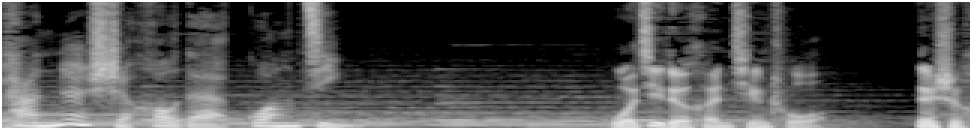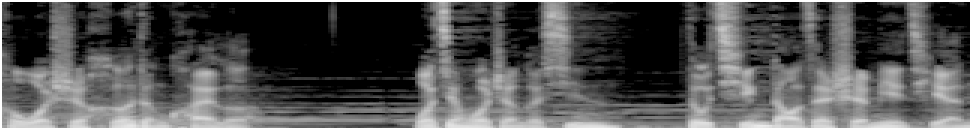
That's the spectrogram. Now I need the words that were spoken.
他那时候的光景。我记得很清楚，那时候我是何等快乐！我将我整个心都倾倒在神面前，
